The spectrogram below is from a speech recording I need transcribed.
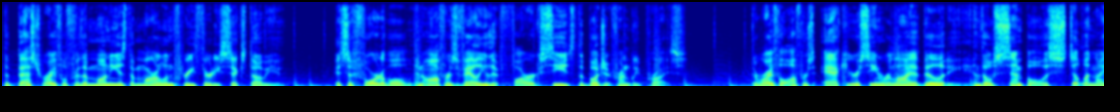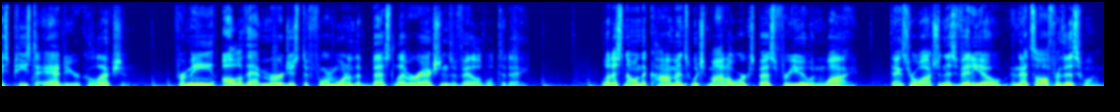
the best rifle for the money is the Marlin 336W. It's affordable and offers value that far exceeds the budget-friendly price. The rifle offers accuracy and reliability, and though simple, is still a nice piece to add to your collection. For me, all of that merges to form one of the best lever actions available today. Let us know in the comments which model works best for you and why. Thanks for watching this video, and that's all for this one.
